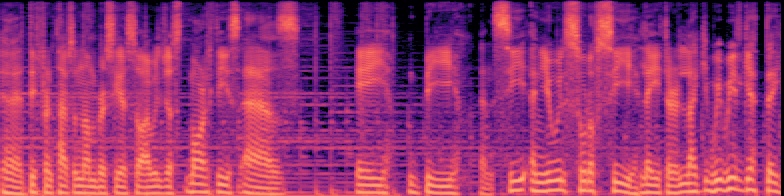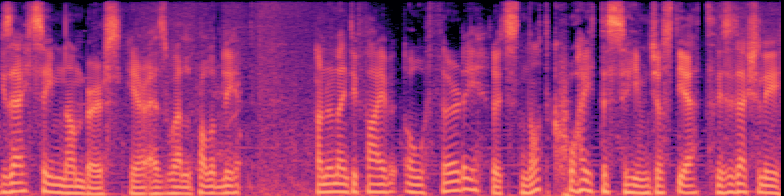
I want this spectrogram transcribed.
uh, different types of numbers here so I will just mark these as A, B, and C and you will sort of see later like we will get the exact same numbers here as well probably 195,030 so it's not quite the same just yet this is actually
